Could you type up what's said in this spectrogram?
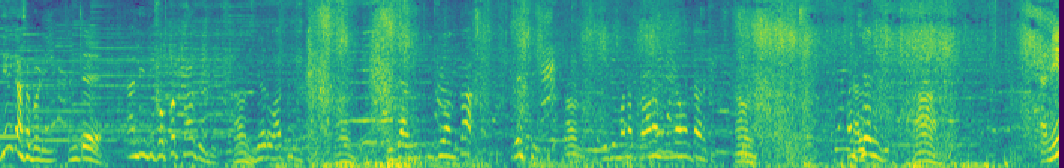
దీనికి కష్టపడి? అంతే. అంటే ఇది గొప్ప కాదు ఇది అవును. దేవుడు అవును. ఇది ఇది అంతా వేస్ట్ ఇది మన ప్రాణం మంచిది. కానీ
